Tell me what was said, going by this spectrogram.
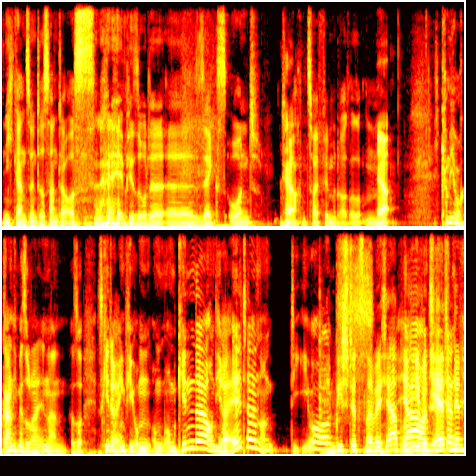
nicht ganz so Interessante aus Episode äh, 6 und Ja. machen zwei Filme draus. Also, mh. Ja. Ich kann mich aber auch gar nicht mehr so daran erinnern. Also, es geht doch irgendwie um, um, um Kinder und ihre Eltern und die Ewoks. Wie stürzen da welche ab? Ja, und die und die helfen Eltern-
